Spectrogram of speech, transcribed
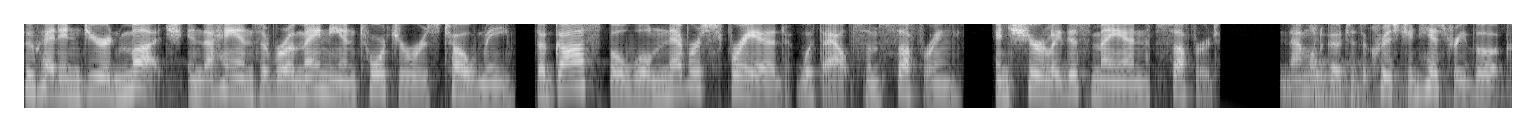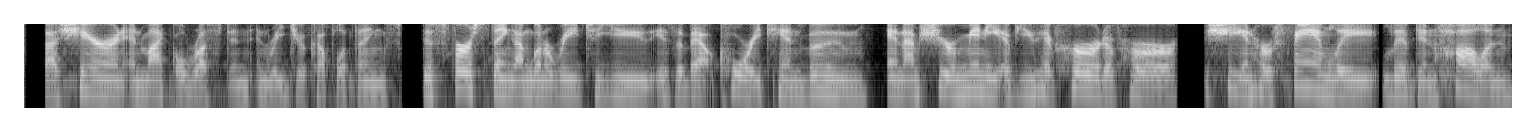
who had endured much in the hands of Romanian torturers, told me, The gospel will never spread without some suffering. And surely this man suffered. I'm going to go to the Christian History book by Sharon and Michael Rusten and read you a couple of things. This first thing I'm going to read to you is about Corrie ten Boom, and I'm sure many of you have heard of her. She and her family lived in Holland,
